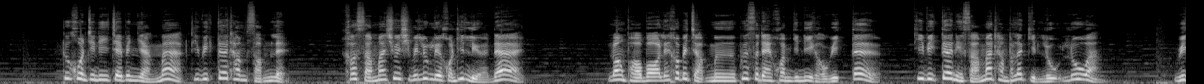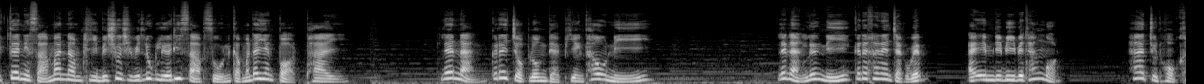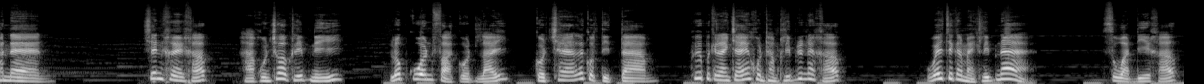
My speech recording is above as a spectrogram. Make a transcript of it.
ทุกคนจึงดีใจเป็นอย่างมากที่วิกเตอร์ทำสำเร็จ เขาสามารถช่วยชีวิตลูกเรือคนที่เหลือได้ รองผอบอเลยเข้าไปจับมือเพื่อแสดงความยินดีกับวิกเตอร์ ที่วิกเตอร์เนี่ยสามารถทำภารกิจลุล่วง วิกเตอร์เนี่ยสามารถนำทีมไปช่วยชีวิตลูกเรือที่สาบสูญกลับมาได้อย่างปลอดภัย และหนังก็ได้จบลงแต่เพียงเท่านี้ และหนังเรื่องนี้ก็ได้คะแนนจากเว็บ IMDb ไปทั้งหมด 5.6 คะแนน เช่นเคยครับ หากคุณชอบคลิปนี้ รบกวนฝากกดไลค์ กดแชร์และกดติดตาม เพื่อเป็นกำลังใจให้คนทำคลิปด้วยนะครับ ไว้เจอกันใหม่คลิปหน้า สวัสดีครับ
